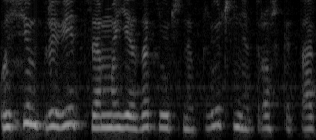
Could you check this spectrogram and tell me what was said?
Усім привіт! Це моє заключне включення. Трошки так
